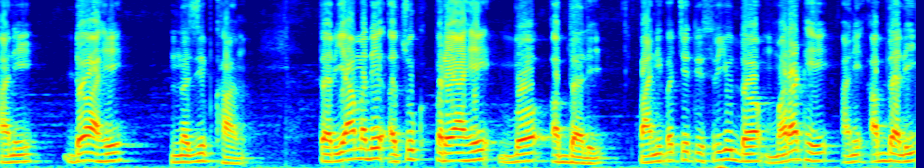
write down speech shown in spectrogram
आणि ड आहे नजीब खान. तर यामध्ये अचूक पर्याय आहे ब अब्दाली. पानिपतचे तिसरे युद्ध मराठे आणि अब्दाली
